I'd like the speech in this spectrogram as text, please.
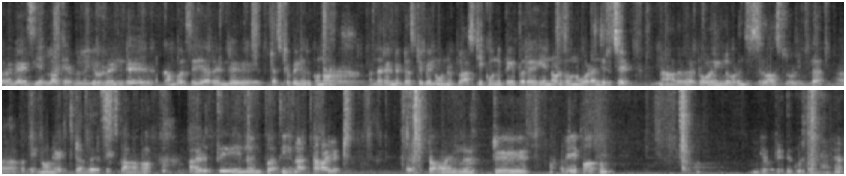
அப்புறம் கைஸ் எல்லா கேபின்லையும் ரெண்டு கம்பல்சரியாக ரெண்டு டஸ்ட்பின் இருக்கணும். அந்த ரெண்டு டஸ்ட்பின் ஒன்று பிளாஸ்டிக் ஒன்று பேப்பரு என்னோடது ஒன்று உடஞ்சிருச்சு. நான் அதை ரோலிங்கில் உடஞ்சிருச்சு லாஸ்ட் ரோலிங்கில் அதை இன்னொன்று எடுத்துகிட்டு வந்து ஃபிக்ஸ் பண்ணணும். அடுத்து என்னன்னு பார்த்தீங்கன்னா டாய்லெட் டாய்லெட்டு அப்படியே பார்த்தோம். இங்கே ஒரு இது கொடுத்துருக்காங்க.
